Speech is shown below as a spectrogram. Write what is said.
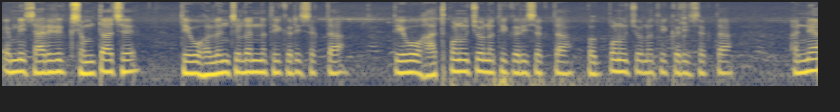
એમની શારીરિક ક્ષમતા છે, તેઓ હલનચલન નથી કરી શકતા. તેઓ હાથ પણ ઊંચો નથી કરી શકતા, પગ પણ ઊંચો નથી કરી શકતા. અન્ય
